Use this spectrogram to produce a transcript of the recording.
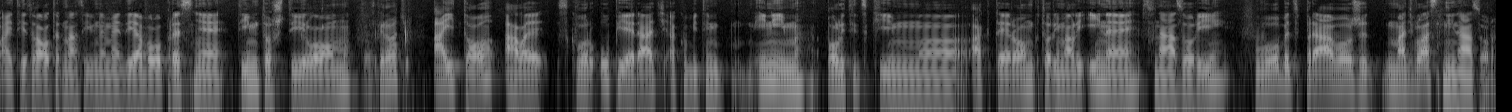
aj tieto alternatívne médiá, bolo presne týmto štýlom. Konšpirovať? Aj to, ale skôr upierať akoby tým iným politickým e, aktérom, ktorí mali iné názory, vôbec právo, že mať vlastný názor.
